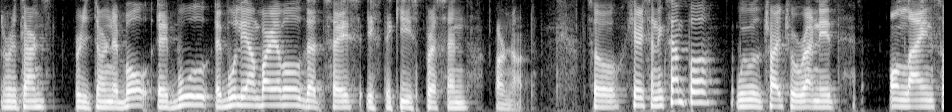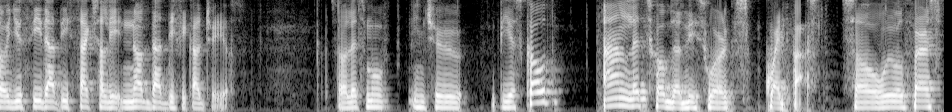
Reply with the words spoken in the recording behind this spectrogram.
returns return a, bool, a, bool, a boolean variable that says if the key is present or not. So here's an example. We will try to run it online so you see that it's actually not that difficult to use. So let's move into VS Code and let's hope that this works quite fast. So we will first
